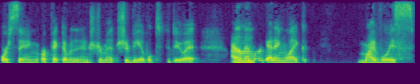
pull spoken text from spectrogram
or sing or pick up an instrument should be able to do it. I Mhm. remember getting like my voice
